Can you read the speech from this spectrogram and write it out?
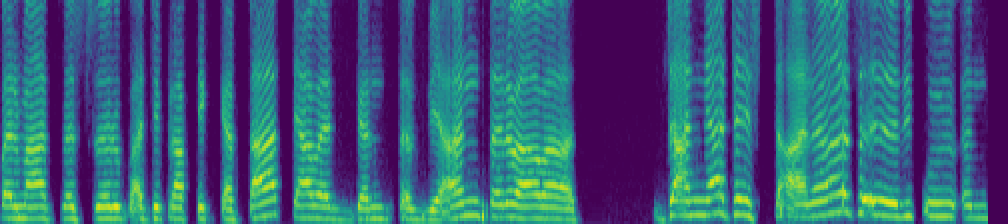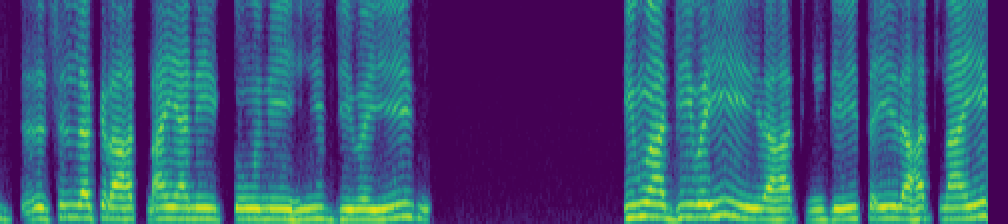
परमात्म स्वरूपाची प्राप्ती करतात. त्यावर गंतव्यांतर व्हावात जाणण्याचे स्थानच रिपू शिल्लक राहत नाही आणि कोणीही जीवही किंवा जीवही राहत जीवितही राहत नाही.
